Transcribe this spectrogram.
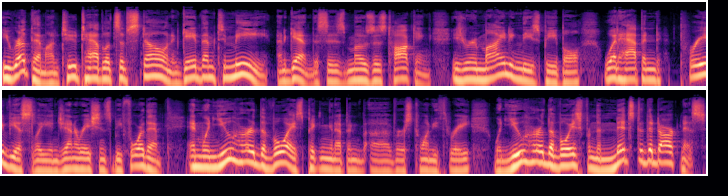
He wrote them on two tablets of stone and gave them to me. And again, this is Moses talking. He's reminding these people what happened previously in generations before them. And when you heard the voice, picking it up in uh, verse 23, when you heard the voice from the midst of the darkness,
